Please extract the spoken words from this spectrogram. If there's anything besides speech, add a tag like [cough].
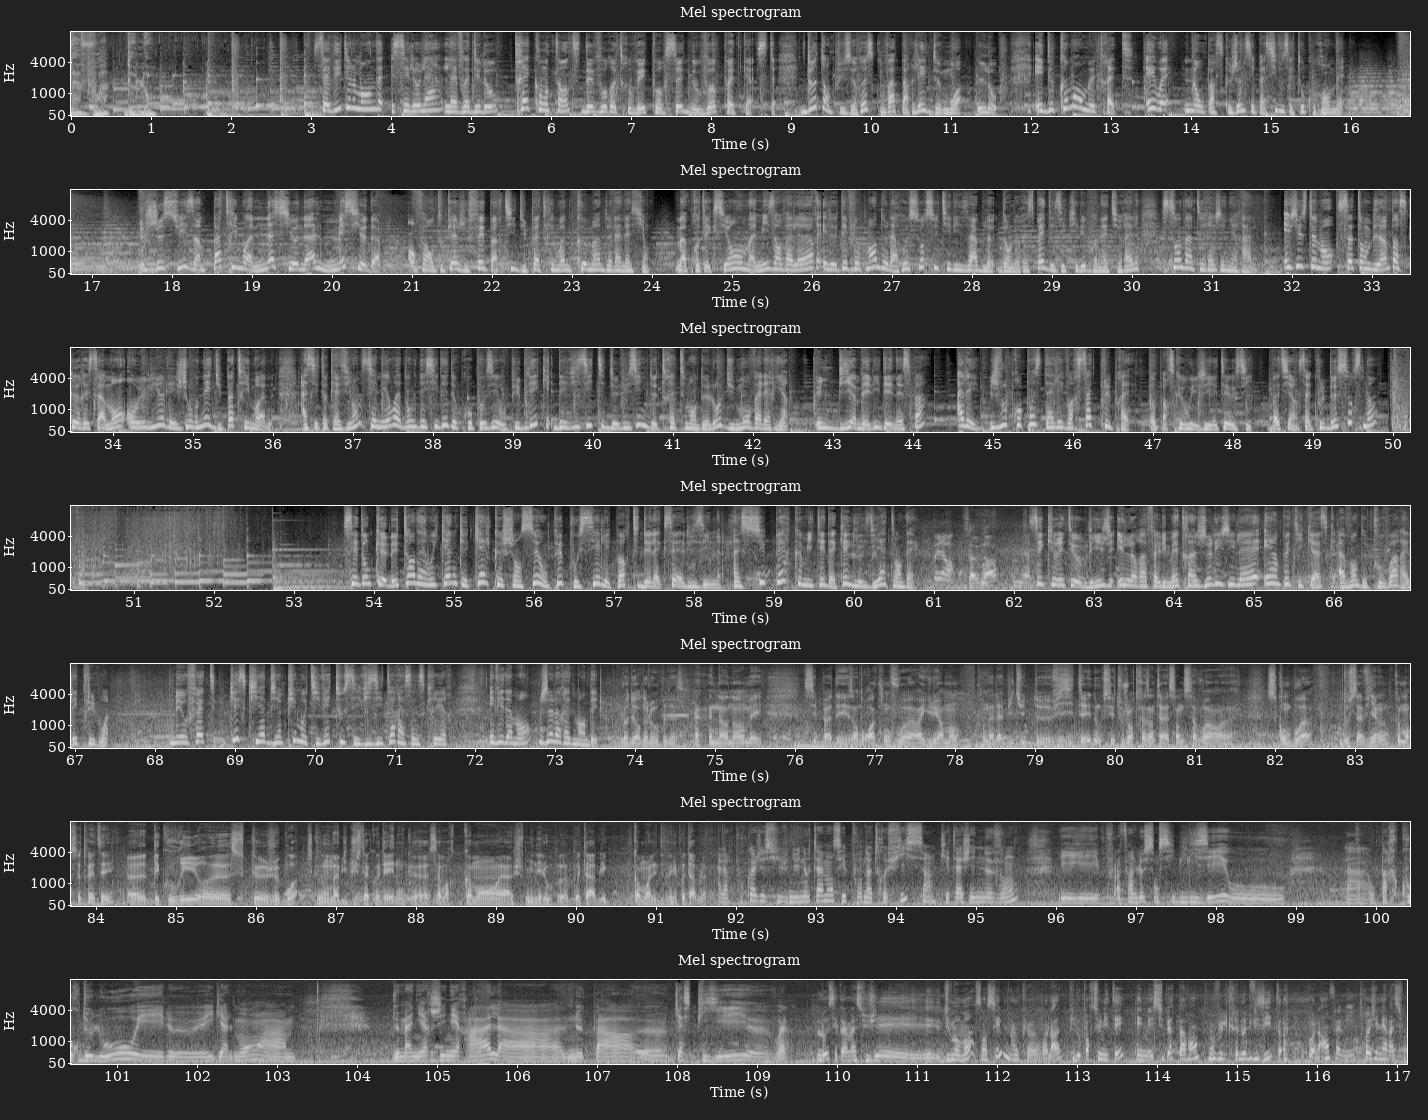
La voix de l'eau. Salut tout le monde, c'est Lola, la voix de l'eau. Très contente de vous retrouver pour ce nouveau podcast. D'autant plus heureuse qu'on va parler de moi, l'eau, et de comment on me traite. Et ouais, non, parce que je ne sais pas si vous êtes au courant, mais... Je suis un patrimoine national, messieurs, dames. Enfin, en tout cas, je fais partie du patrimoine commun de la nation. Ma protection, ma mise en valeur et le développement de la ressource utilisable dans le respect des équilibres naturels sont d'intérêt général. Et justement, ça tombe bien parce que récemment ont eu lieu les journées du patrimoine. À cette occasion, Sénéo a donc décidé de proposer au public des visites de l'usine de traitement de l'eau du Mont Valérien. Une bien belle idée, n'est-ce pas? Allez, je vous propose d'aller voir ça de plus près. Oh, parce que oui, j'y étais aussi. Bah tiens, ça coule de source, non? C'est donc le temps d'un week-end que quelques chanceux ont pu pousser les portes de l'accès à l'usine. Un super comité d'accueil les y attendait. Ça va Sécurité oblige, il leur a fallu mettre un joli gilet et un petit casque avant de pouvoir aller plus loin. Mais au fait, qu'est-ce qui a bien pu motiver tous ces visiteurs à s'inscrire? Évidemment, je leur ai demandé. L'odeur de l'eau peut-être? [laughs] non, non, mais c'est pas des endroits qu'on voit régulièrement, qu'on a l'habitude de visiter, donc c'est toujours très intéressant de savoir euh, ce qu'on boit, d'où ça vient, comment c'est traité. Euh, découvrir euh, ce que je bois, parce qu'on habite juste à côté, donc euh, savoir comment acheminer l'eau potable et comment elle est devenue potable. Alors pourquoi je suis venue? Notamment c'est pour notre fils qui est âgé de 9 ans et afin de le sensibiliser au, à- au parcours de l'eau et le, également à- de manière générale à ne pas euh, gaspiller. euh, voilà. L'eau, c'est quand même un sujet du moment, sensible, donc euh, voilà. Puis l'opportunité. Et mes super parents m'ont vu le créneau de visite. [laughs] Voilà, en famille, trois générations.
